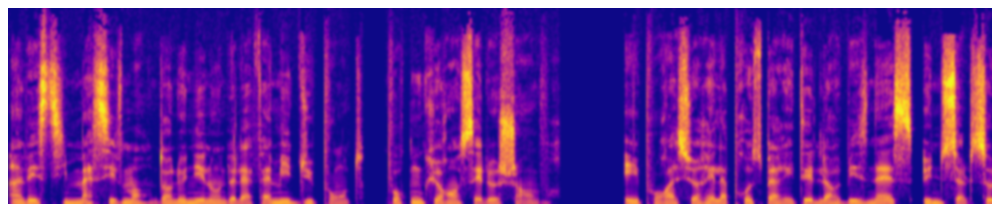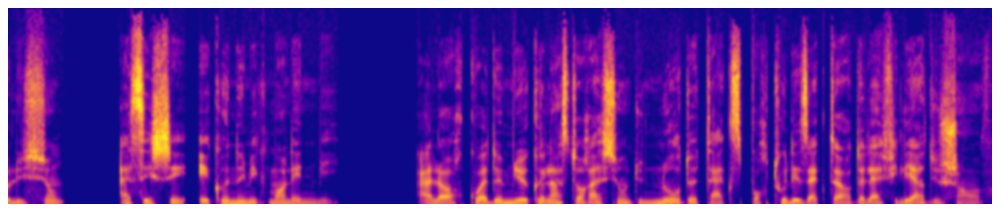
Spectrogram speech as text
investit massivement dans le nylon de la famille Dupont pour concurrencer le chanvre. Et pour assurer la prospérité de leur business, une seule solution assécher économiquement l'ennemi. Alors quoi de mieux que l'instauration d'une lourde taxe pour tous les acteurs de la filière du chanvre?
